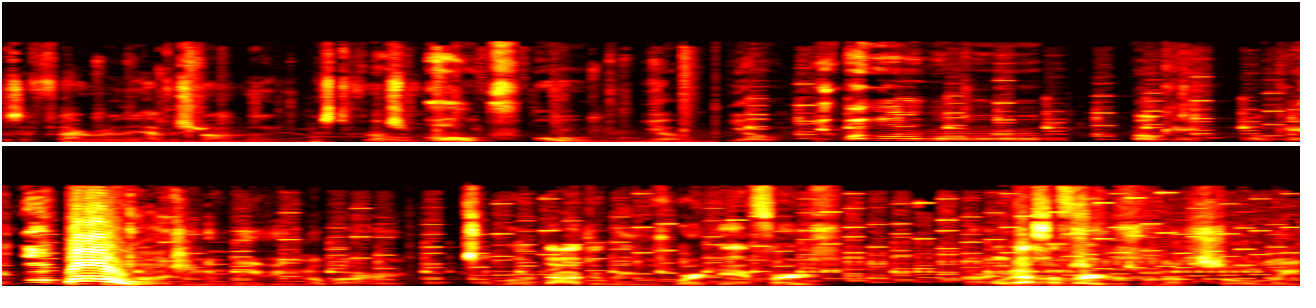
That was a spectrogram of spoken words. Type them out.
because I really have a strong feeling we missed the first one. Ooh, ooh, yo, yo. yo whoa, whoa, whoa, whoa, whoa. Okay, okay. Oh, bro! Dodging and weaving. Nope. All right. Bro, Dodger Weed was working at first. All right. Oh, that's that the was first. one. That's so late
